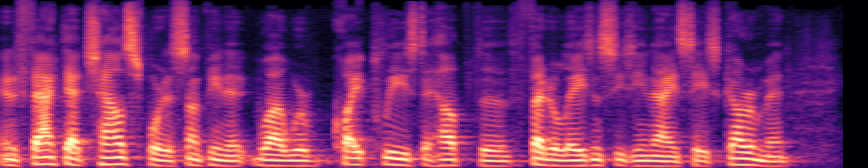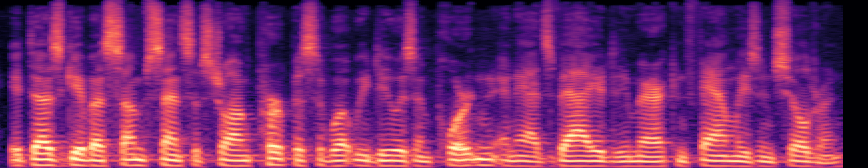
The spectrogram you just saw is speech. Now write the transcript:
And in fact, that child support is something that, while we are quite pleased to help the Federal agencies in the United States Government, it does give us some sense of strong purpose of what we do is important and adds value to the American families and children.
